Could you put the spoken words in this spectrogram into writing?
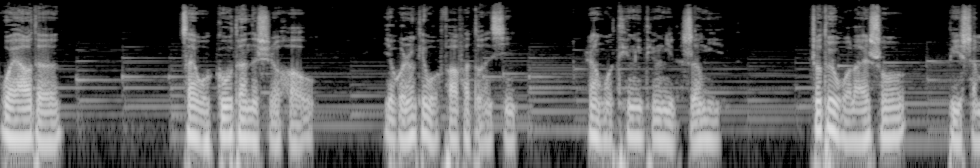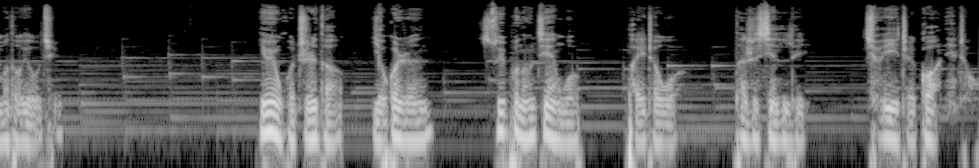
我要的，在我孤单的时候，有个人给我发发短信，让我听一听你的声音，这对我来说比什么都有趣。因为我知道有个人，虽不能见我，陪着我，但是心里却一直挂念着我。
